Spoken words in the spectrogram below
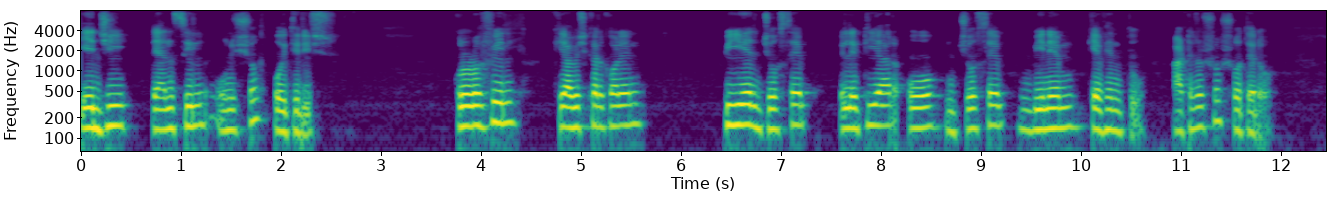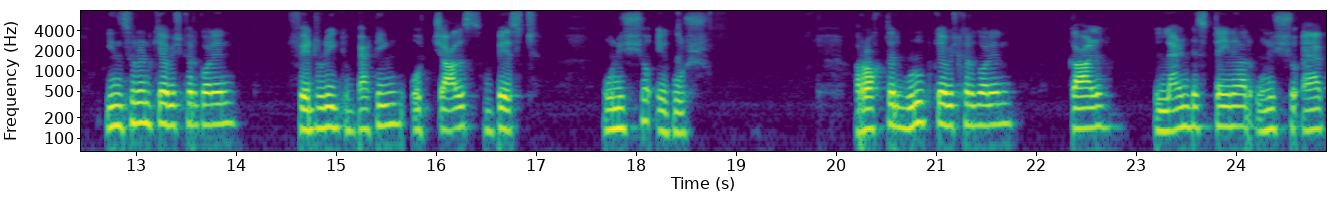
এজি ট্যানসিল উনিশশো পঁয়ত্রিশ। ক্লোরোফিল কে আবিষ্কার করেন? পিয়ের জোসেফ, পেলেটিয়ার ও জোসেফ বিনেম কেভেন্তু, আঠেরোশো সতেরো। ইনসুলিন কে আবিষ্কার করেন? ফেডরিক ব্যাটিং ও চার্লস বেস্ট, উনিশশো একুশ। রক্তের গ্রুপকে আবিষ্কার করেন? কার্ল ল্যান্ডস্টেইনার, উনিশশো এক।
